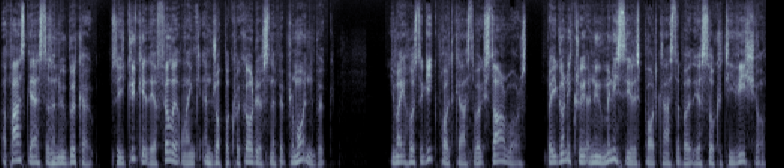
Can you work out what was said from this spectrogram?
a past guest has a new book out, so you could get the affiliate link and drop a quick audio snippet promoting the book. You might host a geek podcast about Star Wars, but you're going to create a new mini-series podcast about the Ahsoka TV show.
